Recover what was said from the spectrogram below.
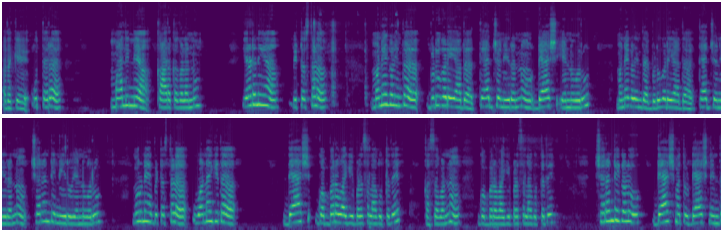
ಅದಕ್ಕೆ ಉತ್ತರ ಮಾಲಿನ್ಯ ಕಾರಕಗಳನ್ನು ಎರಡನೆಯ ಬಿಟ್ಟ ಸ್ಥಳ, ಮನೆಗಳಿಂದ ಬಿಡುಗಡೆಯಾದ ತ್ಯಾಜ್ಯ ನೀರನ್ನು ಡ್ಯಾಶ್ ಎನ್ನುವರು. ಮನೆಗಳಿಂದ ಬಿಡುಗಡೆಯಾದ ತ್ಯಾಜ್ಯ ನೀರನ್ನು ಚರಂಡಿ ನೀರು ಎನ್ನುವರು. ಮೂರನೆಯ ಬಿಟ್ಟ ಸ್ಥಳ ಒಣಗಿದ ಡ್ಯಾಶ್ ಗೊಬ್ಬರವಾಗಿ ಬಳಸಲಾಗುತ್ತದೆ. ಕಸವನ್ನು ಗೊಬ್ಬರವಾಗಿ ಬಳಸಲಾಗುತ್ತದೆ. ಚರಂಡಿಗಳು ಡ್ಯಾಶ್ ಮತ್ತು ಡ್ಯಾಶ್ನಿಂದ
